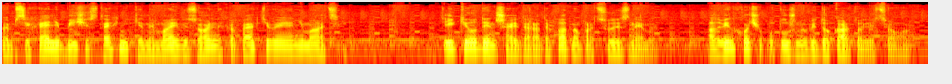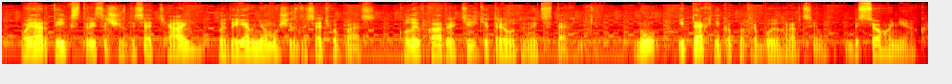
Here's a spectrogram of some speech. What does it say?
В Hell більшість техніки не має візуальних ефектів і анімацій. Тільки один шейдер адекватно працює з ними, але він хоче потужну відеокарту для цього. Моя RTX 3060 Ti видає в ньому 60 FPS, коли в кадрі тільки 3 одиниці техніки. Ну, і техніка потребує гравців, без цього ніяк.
